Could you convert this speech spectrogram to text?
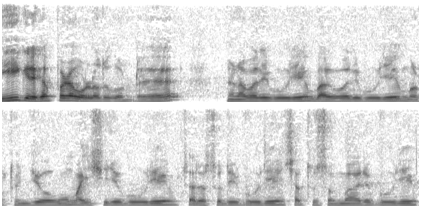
ഈ ഗ്രഹപ്പഴ ഉള്ളത് കൊണ്ട് ഗണപതി പൂജയും ഭഗവതി പൂജയും മൃത്യുഞ്ജോമവും ഐശ്വര്യ പൂജയും സരസ്വതി പൂജയും ശത്രുസംഹാര പൂജയും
